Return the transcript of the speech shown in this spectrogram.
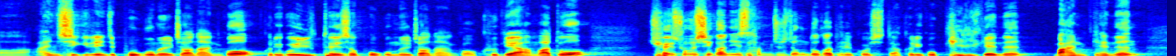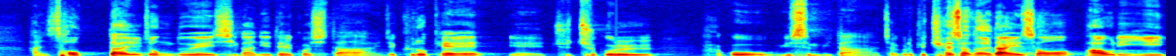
어, 안식일에 이제 복음을 전한 거 그리고 일터에서 복음을 전한 거 그게 아마도 최소 시간이 3주 정도가 될 것이다. 그리고 길게는 많게는 한 석 달 정도의 시간이 될 것이다. 이제 그렇게 예, 추측을 하고 있습니다. 자 그렇게 최선을 다해서 바울이 이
